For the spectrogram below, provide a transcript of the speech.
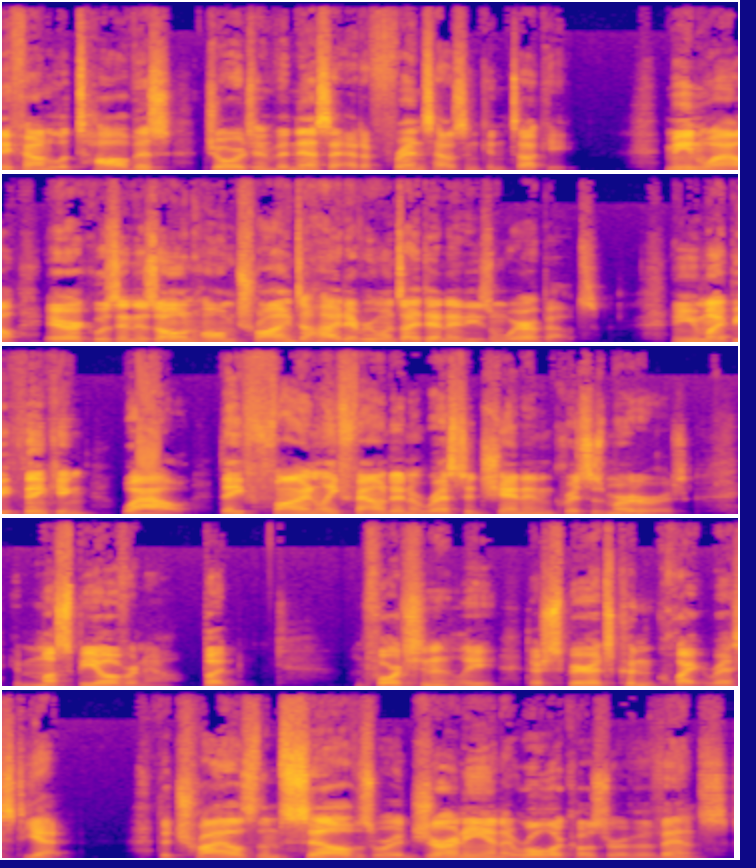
They found Letalvis, George, and Vanessa at a friend's house in Kentucky. Meanwhile, Eric was in his own home trying to hide everyone's identities and whereabouts. And you might be thinking, wow, they finally found and arrested Channon and Chris's murderers. It must be over now. But unfortunately, their spirits couldn't quite rest yet. The trials themselves were a journey and a roller coaster of events.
